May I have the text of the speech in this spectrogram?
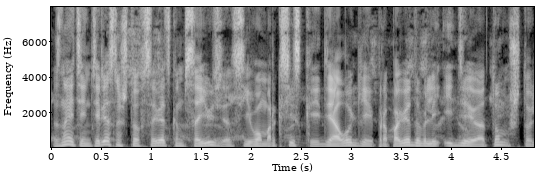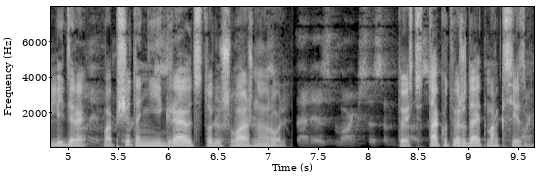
Знаете, интересно, что в Советском Союзе с его марксистской идеологией проповедовали идею о том, что лидеры вообще-то не играют столь уж важную роль. То есть так утверждает марксизм.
